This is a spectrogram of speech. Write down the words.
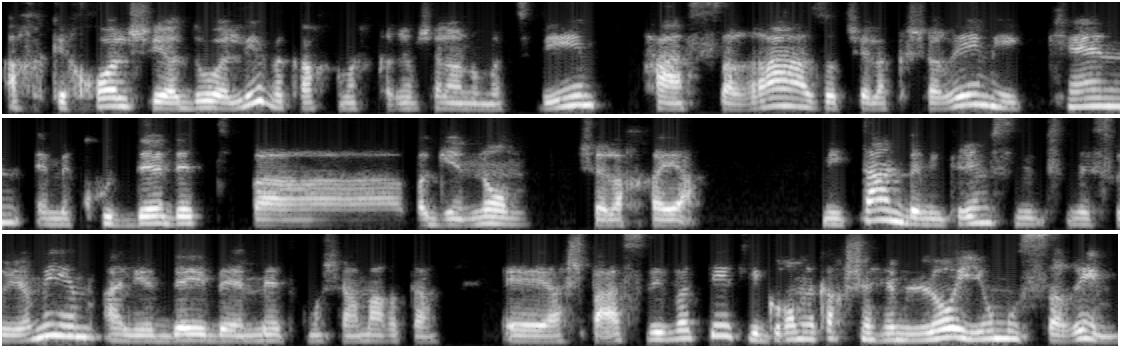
אך ככל שידוע לי, וכך המחקרים שלנו מצביעים, ההסרה הזאת של הקשרים היא כן אה, מקודדת בגנום של החיה. ניתן במקרים מסוימים על ידי באמת, כמו שאמרת, השפעה סביבתית, לגרום לכך שהם לא יהיו מוסרים,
